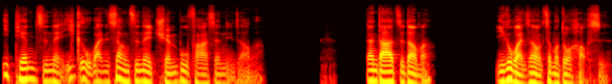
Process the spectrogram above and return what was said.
一天之内、一个晚上之内全部发生，你知道吗？但大家知道吗？一个晚上有这么多好事，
